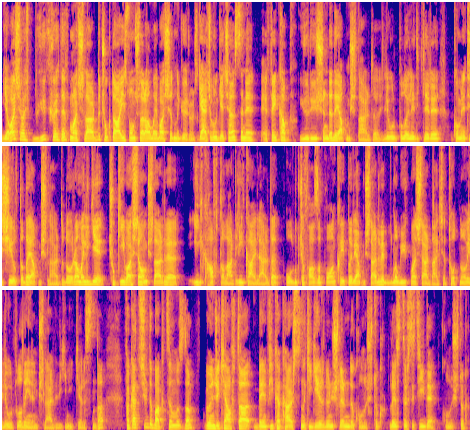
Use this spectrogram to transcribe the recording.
Yavaş yavaş büyük ve hedef maçlarda çok daha iyi sonuçlar almaya başladığını görüyoruz. Gerçi bunu geçen sene FA Cup yürüyüşünde de yapmışlardı. Liverpool'a eledikleri Community Shield'da da yapmışlardı. Doğru ama lige çok iyi başlamamışlardı ve ilk haftalarda, ilk aylarda oldukça fazla puan kayıpları yapmışlardı ve buna büyük maçlar dahil. İşte Tottenham ve Liverpool'a da yenilmişlerdi ligin ilk yarısında. Fakat şimdi baktığımızda önceki hafta Benfica karşısındaki geri dönüşlerini de konuştuk. Leicester City'yi de konuştuk.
